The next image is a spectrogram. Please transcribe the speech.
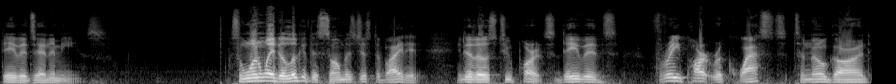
David's enemies. So, one way to look at this psalm is just divide it into those two parts David's three part request to know God,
